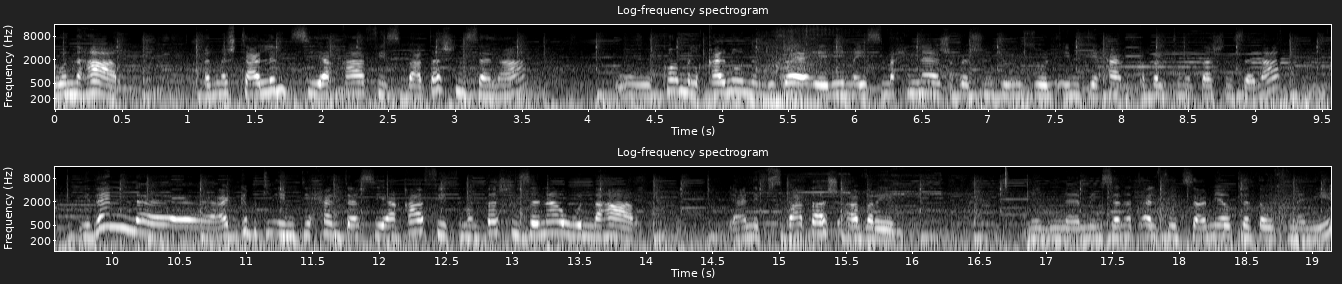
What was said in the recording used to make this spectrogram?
ونهار. قد تعلمت السياقة في 17 سنة. و comme القانون الجزائري ما يسمحناش باش نجوزوا الامتحان قبل 18 سنة. اذا آه، عقبت الامتحان تاع السياقه في 18 سنة والنهار يعني في 17 أبريل من من سنة 1983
